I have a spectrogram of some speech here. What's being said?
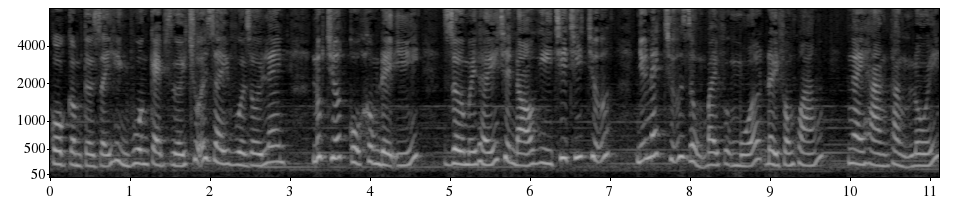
Cô cầm tờ giấy hình vuông kẹp dưới chuỗi dây vừa rồi lên. Lúc trước cô không để ý, Giờ mới thấy trên đó ghi chi chít chữ. Những nét chữ rủng bay phượng múa đầy phóng khoáng, Ngày hàng thẳng lối.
